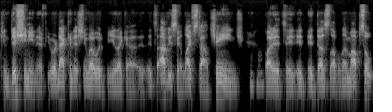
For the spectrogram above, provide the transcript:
conditioning if you were not conditioning what would be like a it's obviously a lifestyle change mm-hmm. but it, it it does level them up so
